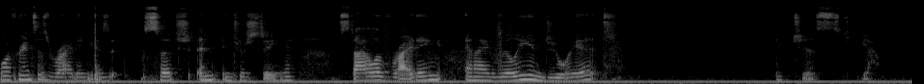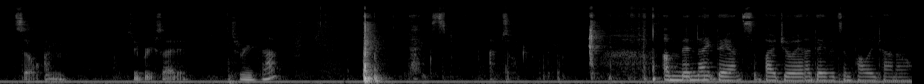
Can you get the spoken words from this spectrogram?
Laura Frantz's writing is such an interesting style of writing and I really enjoy it. It just, yeah. So I'm super excited to read that. Next, I'm so excited. A Midnight Dance by Joanna Davidson Politano.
